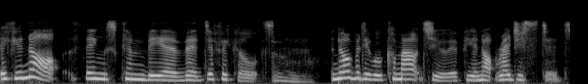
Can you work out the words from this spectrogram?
If you're not, things can be a bit difficult. Oh. Nobody will come out to you if you're not registered.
